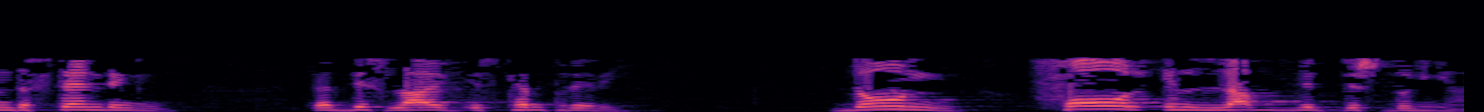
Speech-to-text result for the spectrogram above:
understanding that this life is temporary. Don't fall in love with this دنیا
